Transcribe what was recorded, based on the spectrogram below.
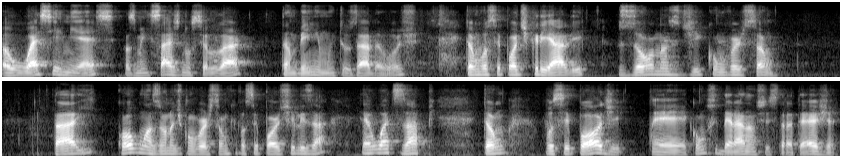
O SMS, as mensagens no celular, também é muito usada hoje. Então você pode criar ali zonas de conversão. Tá? E qual uma zona de conversão que você pode utilizar é o WhatsApp. Então você pode é, considerar na sua estratégia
